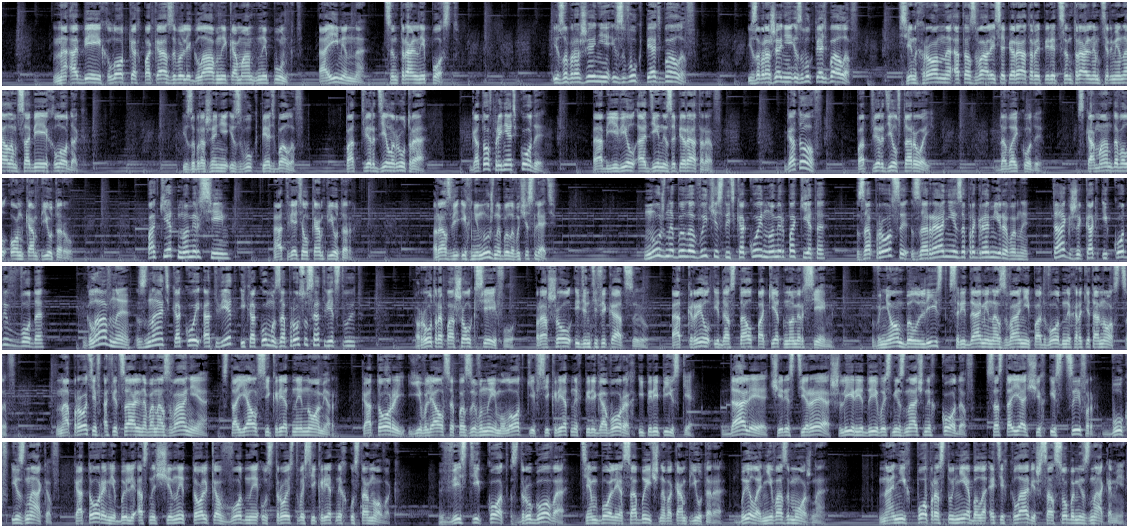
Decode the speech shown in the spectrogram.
На обеих лодках показывали главный командный пункт, а именно центральный пост. Изображение и звук 5 баллов. Изображение и звук 5 баллов. Синхронно отозвались операторы перед центральным терминалом с обеих лодок. Изображение и звук 5 баллов. Подтвердил Рутро. Готов принять коды. Объявил один из операторов. Готов. Подтвердил второй. Давай коды. Скомандовал он компьютеру. «Пакет номер семь», — ответил компьютер. «Разве их не нужно было вычислять?» «Нужно было вычислить, какой номер пакета. Запросы заранее запрограммированы, так же, как и коды ввода. Главное — знать, какой ответ и какому запросу соответствует». Рутро пошел к сейфу, прошел идентификацию — Открыл и достал пакет номер 7. В нем был лист с рядами названий подводных ракетоносцев. Напротив официального названия стоял секретный номер, который являлся позывным лодки в секретных переговорах и переписке. Далее через тире шли ряды восьмизначных кодов, состоящих из цифр, букв и знаков, которыми были оснащены только вводные устройства секретных установок. Ввести код с другого, тем более с обычного компьютера, было невозможно. На них попросту не было этих клавиш с особыми знаками.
